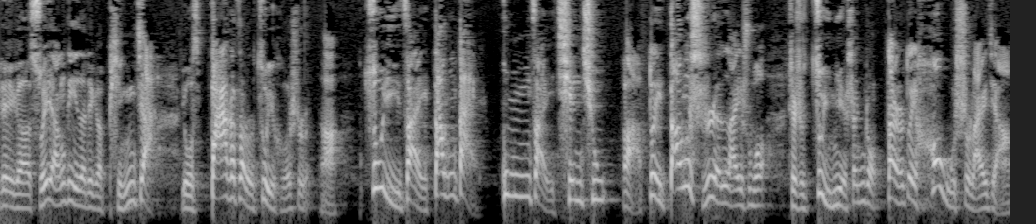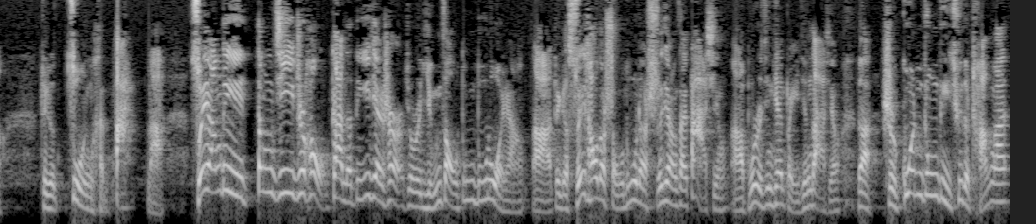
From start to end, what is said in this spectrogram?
这个隋炀帝的这个评价有八个字最合适啊：罪在当代，功在千秋。啊，对当时人来说。这是罪孽深重，但是对后世来讲，这个作用很大啊。隋炀帝登基之后干的第一件事就是营造东都洛阳啊。这个隋朝的首都呢，实际上在大兴啊，不是今天北京大兴，是吧？是关中地区的长安。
